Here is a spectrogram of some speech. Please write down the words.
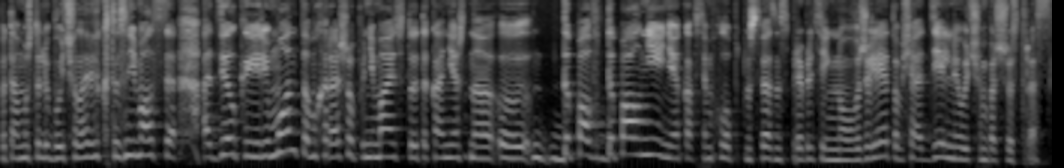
Потому что любой человек, кто занимался отделкой и ремонтом, хорошо понимает, что это, конечно, э, допол- дополнение ко всем хлопотам, связанным с приобретением нового жилья. Это вообще отдельный очень большой стресс.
